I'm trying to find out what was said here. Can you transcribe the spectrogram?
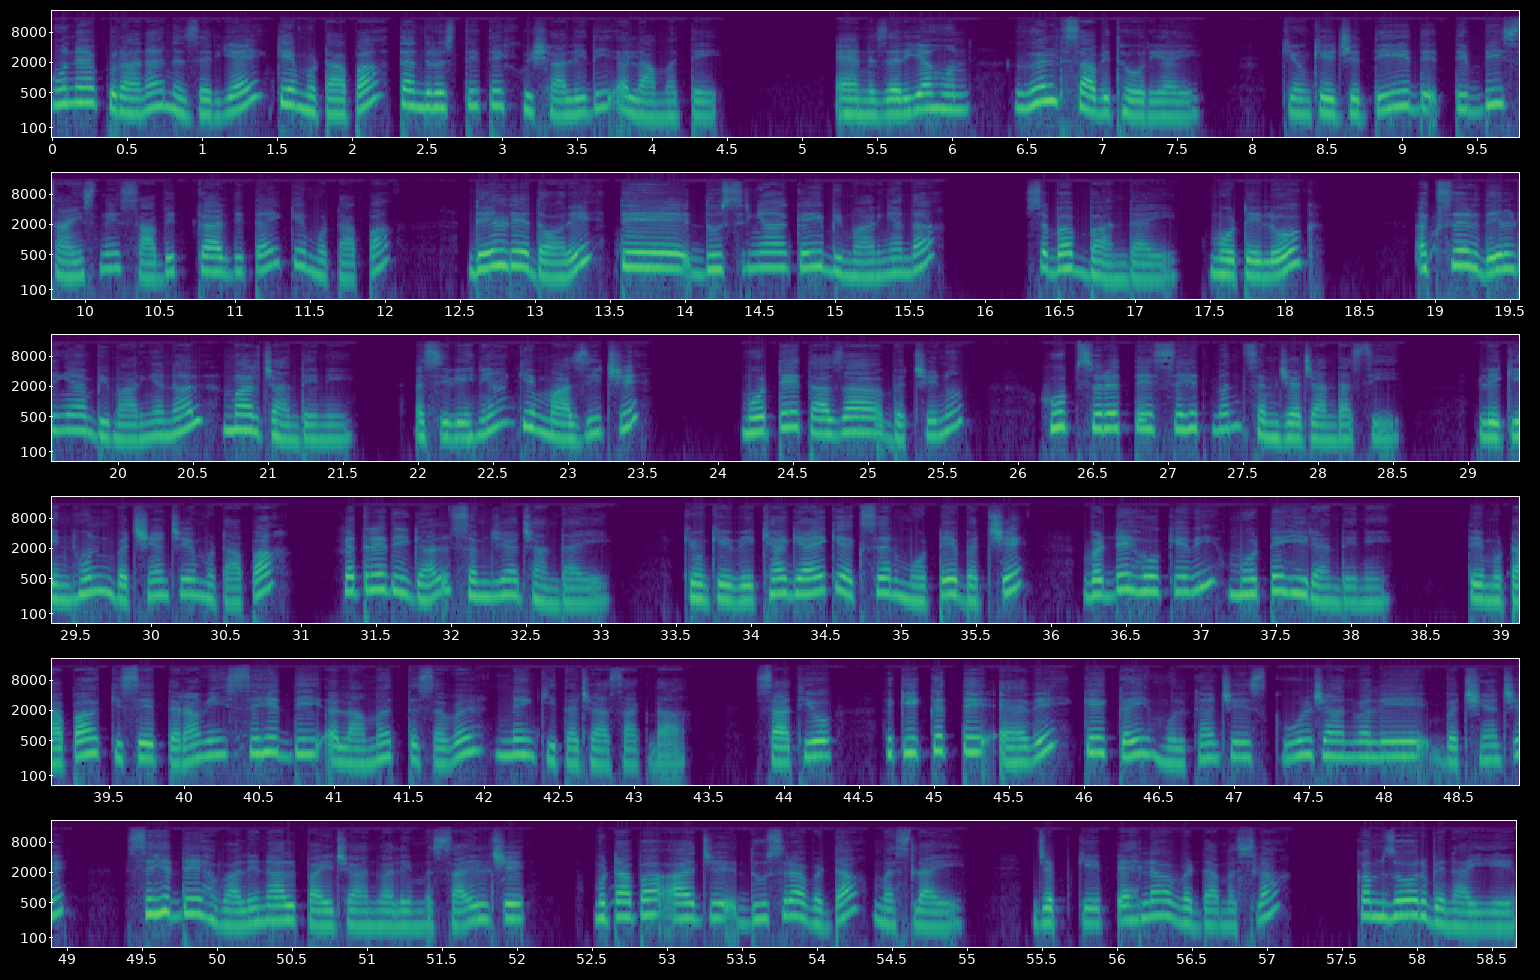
ਹੁਣ ਇਹ ਪੁਰਾਣਾ ਨਜ਼ਰੀਆ ਹੈ ਕਿ ਮੋਟਾਪਾ ਤੰਦਰੁਸਤੀ ਤੇ ਖੁਸ਼ਹਾਲੀ ਦੀ ਅਲਾਮਤ ਹੈ ਇਹ ਨਜ਼ਰੀਆ ਹੁਣ ਗਲਤ ਸਾਬਤ ਹੋ ਰਿਹਾ ਹੈ ਕਿਉਂਕਿ ਜਦੀਦ ਤਿੱਬੀ ਸਾਇੰਸ ਨੇ ਸਾਬਤ ਕਰ ਦਿੱਤਾ ਹੈ ਕਿ ਮੋਟਾਪਾ ਦਿਲ ਦੇ ਦੌਰੇ ਤੇ ਦੂਸਰੀਆਂ ਕਈ ਬਿਮਾਰੀਆਂ ਦਾ ਸਬਬ ਬਣਦਾ ਹੈ ਮੋٹے ਲੋਕ ਅਕਸਰ ਦਿਲ ਦੀਆਂ ਬਿਮਾਰੀਆਂ ਨਾਲ ਮਰ ਜਾਂਦੇ ਨੇ ਅਸੀਂ ਵੇਖਿਆ ਕਿ ਮਾਜ਼ੀ 'ਚ ਮੋٹے ਤਾਜ਼ਾ ਬੱਚੇ ਨੂੰ ਖੂਬਸੂਰਤ ਤੇ ਸਿਹਤਮੰਦ ਸਮਝਿਆ ਜਾਂਦਾ ਸੀ ਲੇਕਿਨ ਹੁਣ ਬੱਚਿਆਂ 'ਚ ਮੋਟਾਪਾ ਖਤਰੇ ਦੀ ਗੱਲ ਸਮਝਿਆ ਜਾਂਦਾ ਏ, ਕਿਉਂਕਿ ਵੇਖਿਆ ਗਿਆ ਏ ਕਿ ਅਕਸਰ ਮੋٹے ਬੱਚੇ ਵੱਡੇ ਹੋ ਕੇ ਵੀ ਮੋٹے ਹੀ ਰਹਿੰਦੇ ਨੇ ਤੇ ਮੋਟਾਪਾ ਕਿਸੇ ਤਰ੍ਹਾਂ ਵੀ ਸਿਹਤ ਦੀ ਅਲਾਮਤ ਤਸਵਰ ਨਹੀਂ ਕੀਤਾ ਜਾ ਸਕਦਾ। ਸਾਥੀਓ, ਹਕੀਕਤ ਤੇ ਐਵੇਂ ਕਿ ਕਈ ਮੁਲਕਾਂ 'ਚ, ਸਕੂਲ ਜਾਣ ਵਾਲੇ ਬੱਚਿਆਂ 'ਚ, ਸਿਹਤ ਦੇ ਹਵਾਲੇ ਨਾਲ ਪਾਏ ਜਾਣ ਵਾਲੇ ਮਸਾਇਲ 'ਚ ਮੋਟਾਪਾ ਅੱਜ ਦੂਸਰਾ ਵੱਡਾ ਮਸਲਾ ਏ, ਜਦਕਿ ਪਹਿਲਾ ਵੱਡਾ ਮਸਲਾ ਕਮਜ਼ੋਰ ਬਿਨਾਈ ਏ।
